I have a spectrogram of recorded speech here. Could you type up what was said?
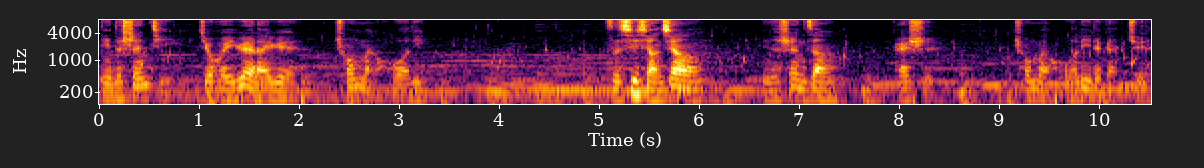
你的身体就会越来越充满活力。仔细想象，你的肾脏开始充满活力的感觉。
